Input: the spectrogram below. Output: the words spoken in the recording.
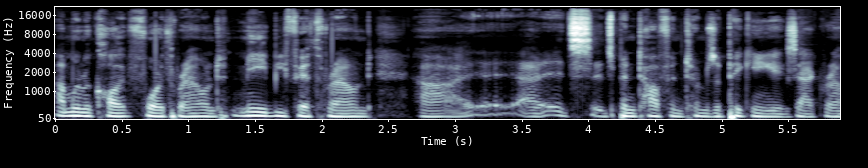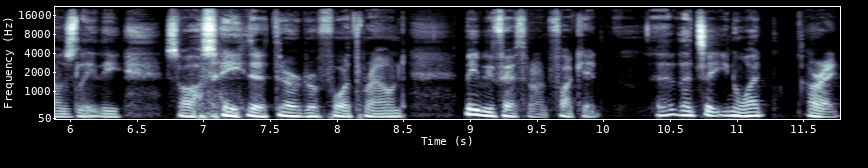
I'm going to call it fourth round, maybe fifth round. Uh, uh, it's it's been tough in terms of picking exact rounds lately. So I'll say either third or fourth round, maybe fifth round. Fuck it. That's it. You know what? All right.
